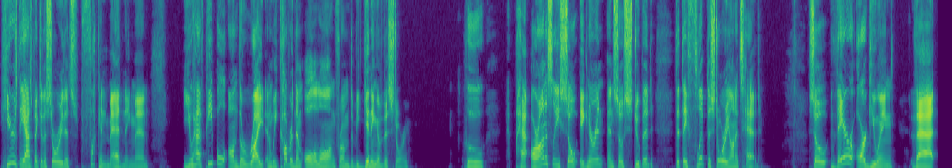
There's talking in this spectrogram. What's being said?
here's the aspect of the story that's fucking maddening, man. You have people on the right, and we covered them all along from the beginning of this story, who ha- are honestly so ignorant and so stupid that they flip the story on its head. So they're arguing that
